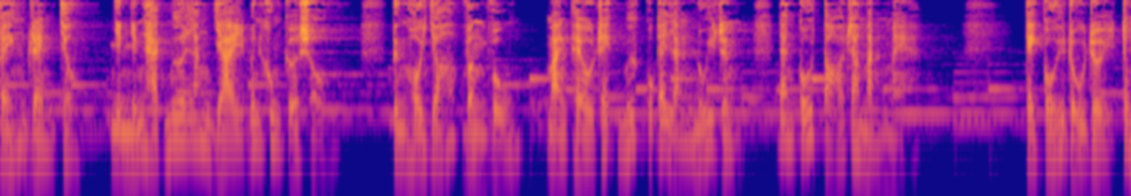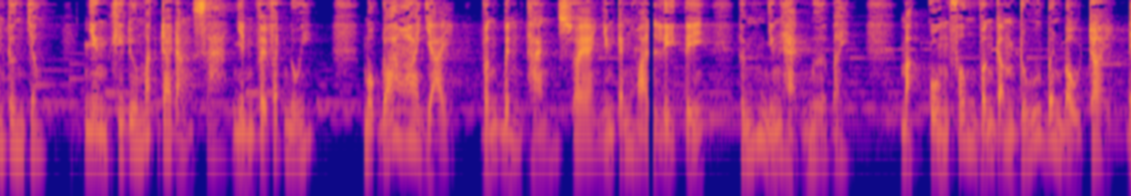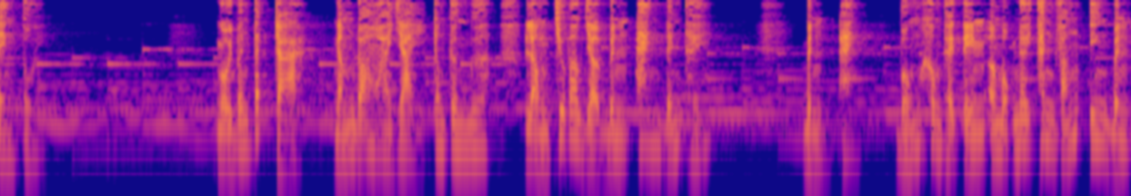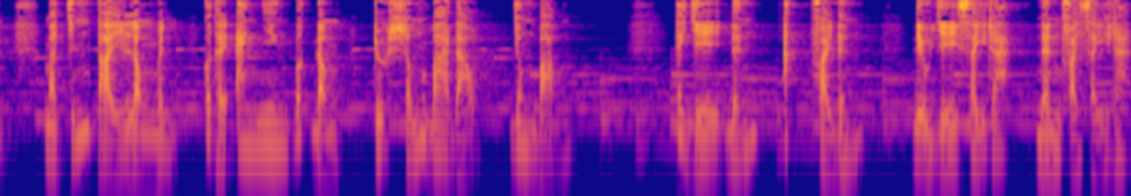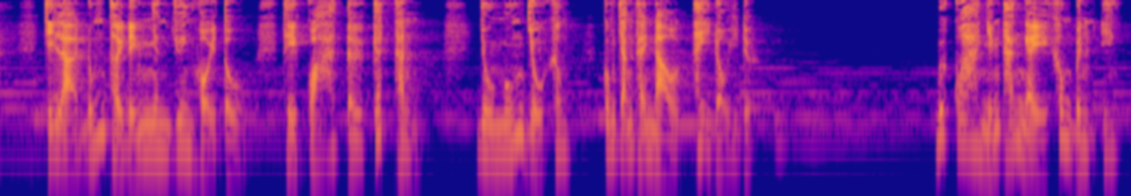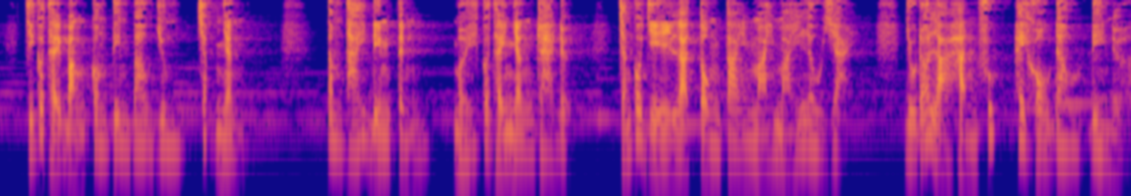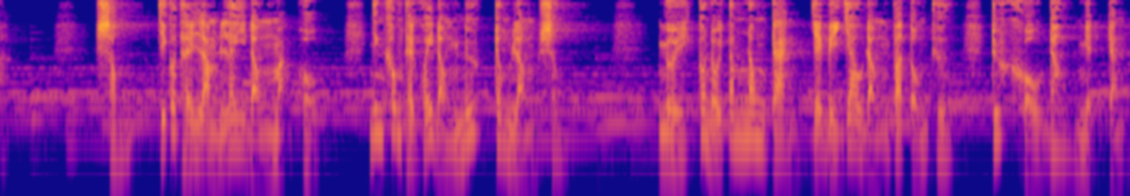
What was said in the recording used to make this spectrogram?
Vén rèm châu. Nhìn những hạt mưa lăn dài bên khung cửa sổ, Từng hồi gió vần vũ, Mang theo rét mướt của cái lạnh núi rừng Đang cố tỏ ra mạnh mẽ. Cây cối rủ rượi trong cơn giông, Nhưng khi đưa mắt ra đằng xa Nhìn về vách núi, Một đóa hoa dại Vẫn bình thản xòe những cánh hoa li ti Hứng những hạt mưa bay. Mặt cuồng phong vẫn gầm rú bên bầu trời đen tối. Ngồi bên tách trà Ngắm đóa hoa dài trong cơn mưa Lòng chưa bao giờ bình an đến thế. Bình an Vốn không thể tìm ở một nơi thanh vắng yên bình Mà chính tại lòng mình Có thể an nhiên bất động Trước sóng ba đào, dông bão. Cái gì đến, ắt phải đến. Điều gì xảy ra nên phải xảy ra. Chỉ là đúng thời điểm nhân duyên hội tụ thì quả tự kết thành. Dù muốn dù không, Cũng chẳng thể nào thay đổi được. Bước qua những tháng ngày không bình yên, Chỉ có thể bằng con tim bao dung chấp nhận. Tâm thái điềm tĩnh mới có thể nhận ra được, Chẳng có gì là tồn tại mãi mãi lâu dài, Dù đó là hạnh phúc hay khổ đau đi nữa. Sống chỉ có thể làm lay động mặt hồ nhưng không thể khuấy động nước trong lòng sông. Người có nội tâm nông cạn, Dễ bị dao động và tổn thương, Trước khổ đau nghịch cảnh.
